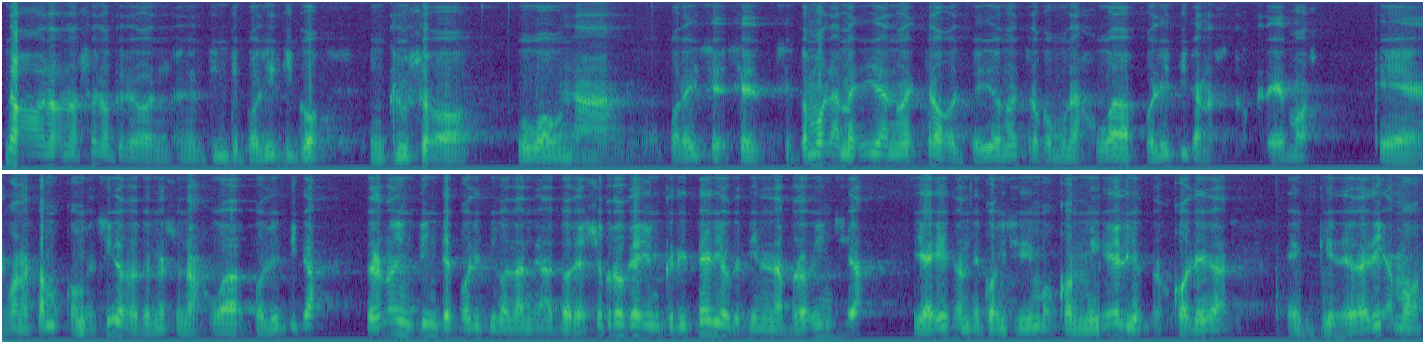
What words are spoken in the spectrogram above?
No, no, no, yo no creo en, el tinte político, incluso hubo una, por ahí se, se tomó la medida nuestra o el pedido nuestro como una jugada política, nosotros creemos que, bueno, estamos convencidos de que no es una jugada política, pero no hay un tinte político en la negatoria. Yo creo que hay un criterio que tiene la provincia y ahí es donde coincidimos con Miguel y otros colegas en que deberíamos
